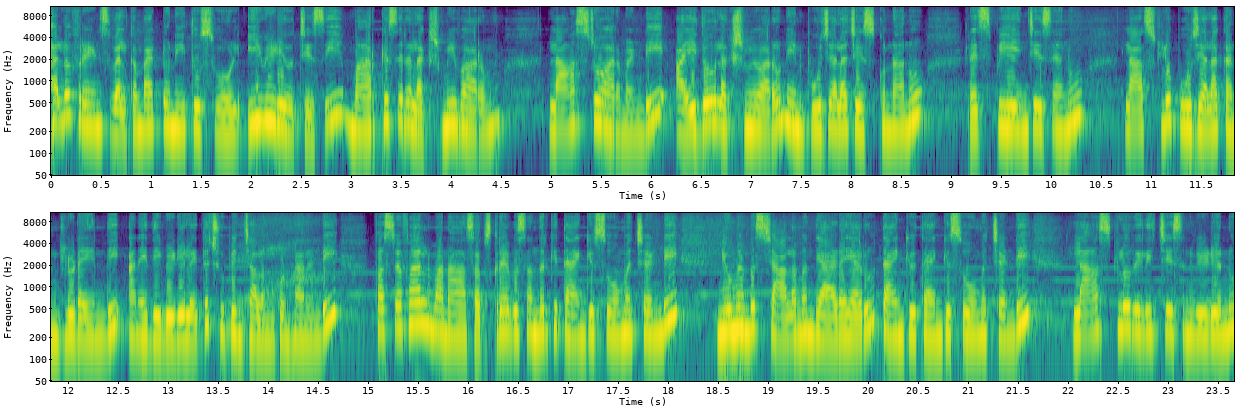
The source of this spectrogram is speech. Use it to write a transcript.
Hello friends welcome back to Neethu soul ఈ వీడియో వచ్చేసి మార్గశిర లక్ష్మీ వారం లాస్ట్ వారం అండి. ఐదో లక్ష్మీవారం నేను పూజ ఎలా చేసుకున్నాను రెసిపీ ఏం చేశాను లాస్ట్లో పూజ ఎలా కన్క్లూడ్ అయింది అనేది వీడియోలో అయితే చూపించాలనుకుంటున్నానండి. ఫస్ట్ ఆఫ్ ఆల్ మన సబ్స్క్రైబర్స్ అందరికీ థ్యాంక్ యూ సో మచ్ అండి. న్యూ మెంబర్స్ చాలామంది యాడ్ అయ్యారు. Thank you thank you so much అండి. లాస్ట్లో రిలీజ్ చేసిన వీడియోను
